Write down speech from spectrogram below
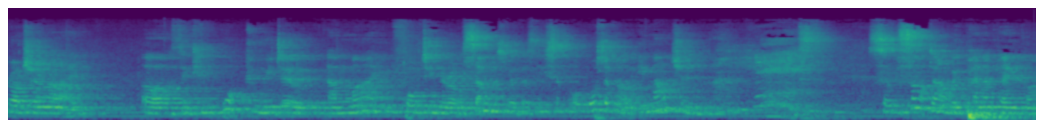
Roger and I are thinking, what can we do? And my 14-year-old son was with us, and he said, well, what about Imagine? Ah, yes! So we sat down with pen and paper,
